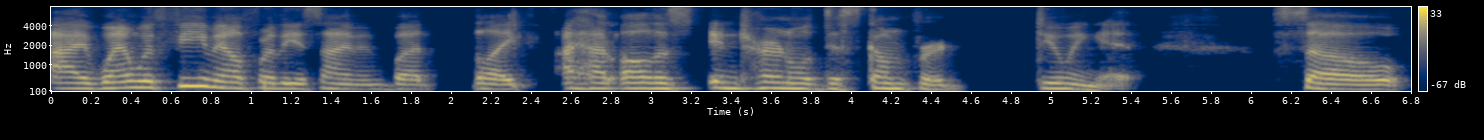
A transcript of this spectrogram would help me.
I went with female for the assignment, but like I had all this internal discomfort doing it. So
